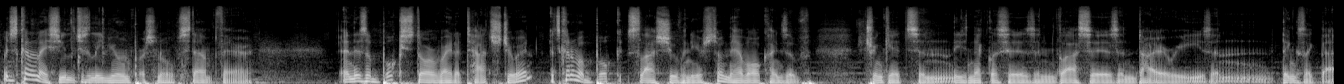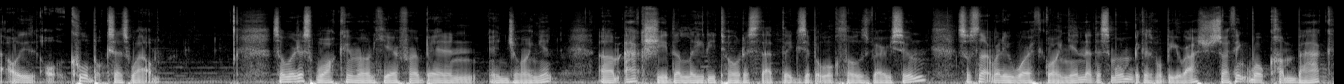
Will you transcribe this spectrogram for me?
which is kind of nice. You just leave your own personal stamp there. and there's a bookstore right attached to it. It's kind of a book slash souvenir store, and they have all kinds of trinkets and these necklaces and glasses and diaries and things like that. All these all cool books as well. So we're just walking around here for a bit and enjoying it. Um, actually, the lady told us that the exhibit will close very soon, so it's not really worth going in at this moment because we'll be rushed. So I think we'll come back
